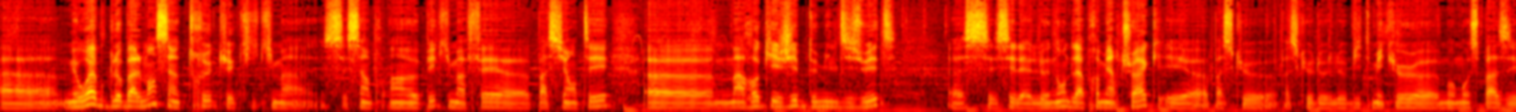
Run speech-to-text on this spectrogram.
Euh, mais ouais, globalement, c'est un truc qui, qui m'a, c'est un, un EP qui m'a fait patienter. Euh, Maroc Égypte 2018. Euh, c'est le, le nom de la première track et euh, parce que parce que le, le beatmaker euh, Momo Spaz est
